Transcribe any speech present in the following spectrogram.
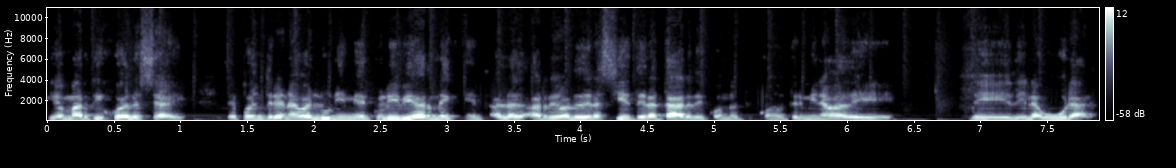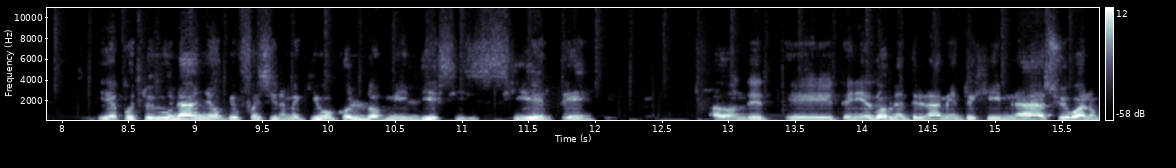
Y los martes y jueves a las 6. Después entrenaba el lunes, miércoles y viernes alrededor de las 7 de la tarde, cuando, cuando terminaba de, de, laburar. Y después tuve un año, que fue, si no me equivoco, el 2017, a donde eh, tenía doble entrenamiento y gimnasio. Bueno,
